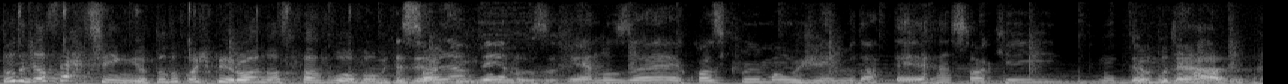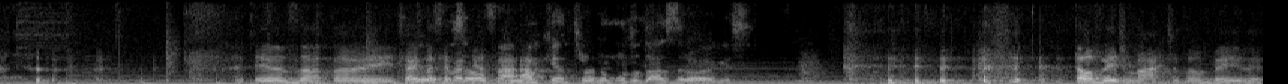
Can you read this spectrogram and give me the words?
tudo deu certinho, tudo conspirou a nosso favor, vamos É dizer só olhar assim. Vênus. Vênus é quase que um irmão gêmeo da Terra, só que não deu, Deu muito tudo errado. Exatamente. Aí você Vênus vai é o pensar, ah, que entrou no mundo das drogas. Talvez Marte também, né?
